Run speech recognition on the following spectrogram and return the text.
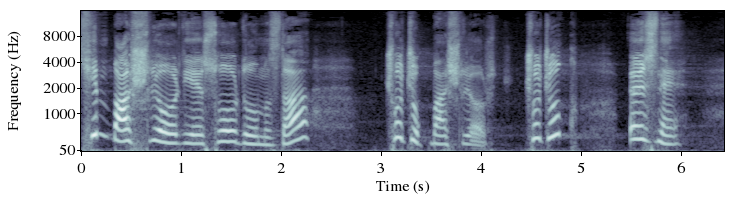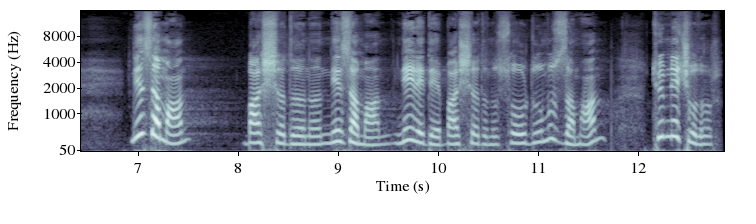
kim başlıyor diye sorduğumuzda çocuk başlıyor. Çocuk özne. Ne zaman başladığını, ne zaman, nerede başladığını sorduğumuz zaman tümleç olur.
